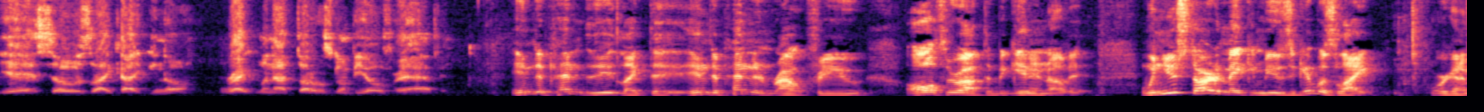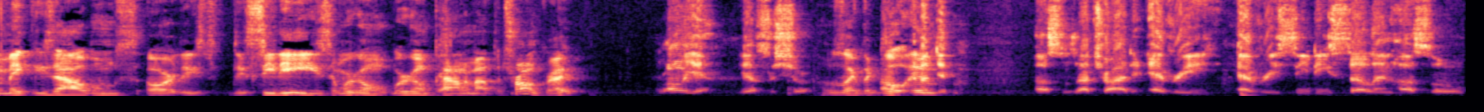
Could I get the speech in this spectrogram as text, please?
Yeah, so it was like I, you know, right when I thought it was gonna be over, it happened. Independent, like the independent route for you all throughout the beginning of it. When you started making music, it was like we're gonna make these albums or these these CDs, and we're gonna we're gonna pound them out the trunk, right? Oh yeah, yeah, for sure. It was like the goal. I hustles. I tried every every CD selling hustle,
